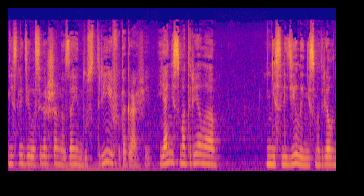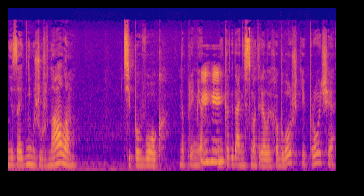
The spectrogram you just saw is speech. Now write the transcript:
не следила совершенно за индустрией фотографий. Я не смотрела, не следила и не смотрела ни за одним журналом, типа Vogue, например. Mm-hmm. Никогда не смотрела их обложки и прочее.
